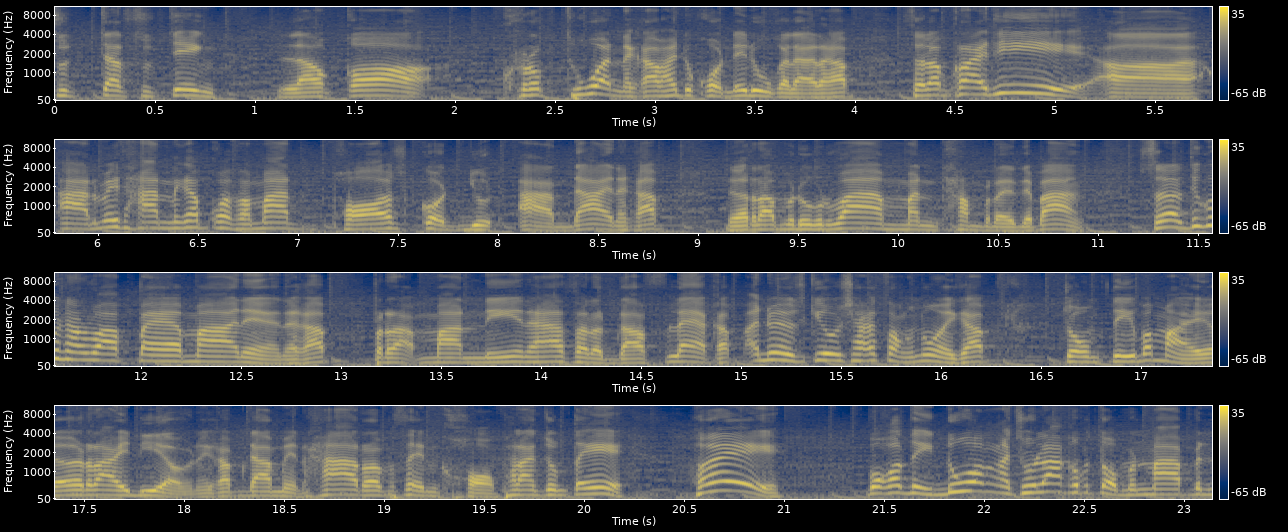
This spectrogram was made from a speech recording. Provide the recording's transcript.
สุดจัดสุดจริง แล้วก็ครบถ้วนนะครับให้ทุกคนได้ดูกันแล้วนะครับสำหรับใครที่อ่าอ่านไม่ทันนะครับก็สามารถพอสกดหยุดอ่านได้นะครับเดี๋ยวเรามาดูกันว่ามันทำอะไรได้บ้างสำหรับที่คุณธันวาแปลมาเนี่ยนะครับประมาณนี้นะฮะสำหรับดัฟแรกครับอันนี้สกิลใช้ 2 หน่วยครับโจมตีเป้าหมายรายเดี่ยวนะครับดาเมจ500%ของพลังโจมตีเฮ้ยปกติด้วงอะชูล่าคุปตะมันมาเป็น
